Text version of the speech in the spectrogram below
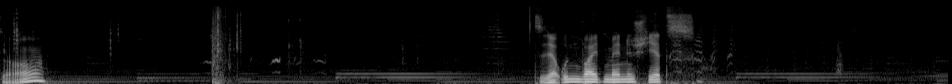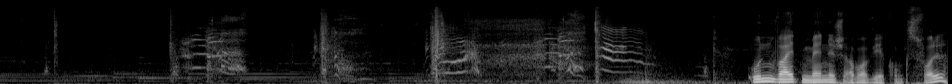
So. Sehr unweitmännisch jetzt. Unweitmännisch, aber wirkungsvoll.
